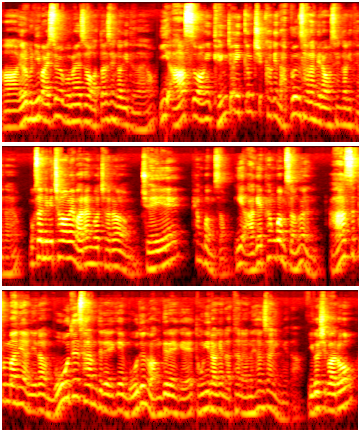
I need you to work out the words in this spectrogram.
아, 여러분 이 말씀을 보면서 어떤 생각이 드나요? 이 아하스 왕이 굉장히 끔찍하게 나쁜 사람이라고 생각이 되나요? 목사님이 처음에 말한 것처럼 죄의 평범성, 이 악의 평범성은 아하스뿐만이 아니라 모든 사람들에게 모든 왕들에게 동일하게 나타나는 현상입니다. 이것이 바로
